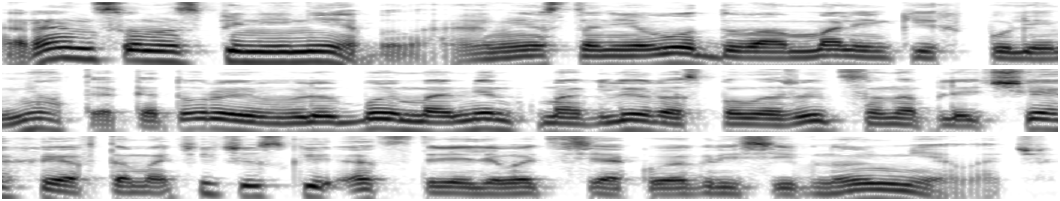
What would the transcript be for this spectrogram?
Ранса на спине не было. Вместо него два маленьких пулемета, которые в любой момент могли расположиться на плечах и автоматически отстреливать всякую агрессивную мелочь.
